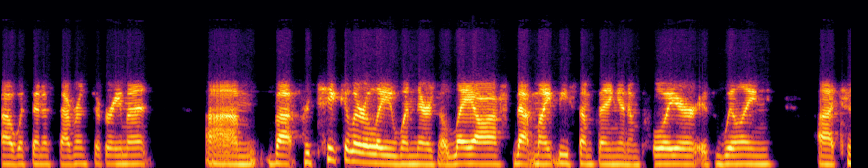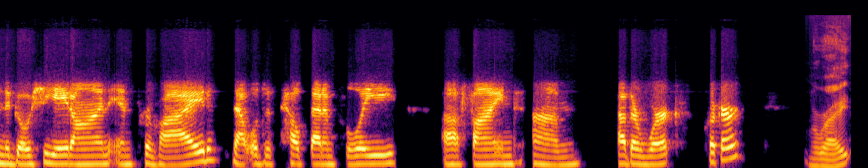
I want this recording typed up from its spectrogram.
uh, within a severance agreement. Um, but particularly when there's a layoff, that might be something an employer is willing uh, to negotiate on and provide that will just help that employee uh, find um, other work quicker. Right.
